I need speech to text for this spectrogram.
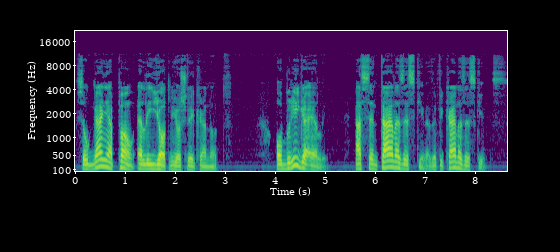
Seu ganha-pão é liot miyoshvei. Obriga ele a sentar nas esquinas, a ficar nas esquinas.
